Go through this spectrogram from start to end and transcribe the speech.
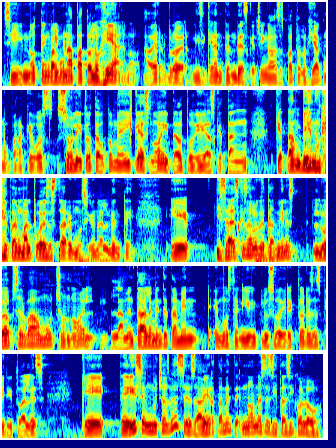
si no tengo alguna patología, ¿no? A ver, brother, ni siquiera entendés qué chingados es patología como para que vos solito te automediques, ¿no? Y te autodigas qué tan, qué tan bien o qué tan mal puedes estar emocionalmente. Eh, y sabes que es algo que también lo he observado mucho, ¿no? lamentablemente también hemos tenido incluso directores espirituales que te dicen muchas veces abiertamente, no necesitas psicólogo,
